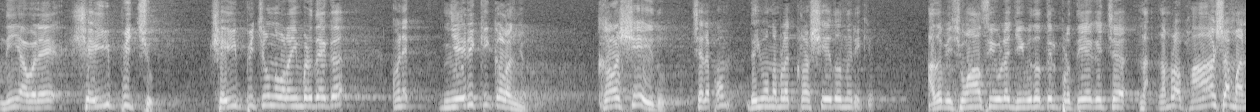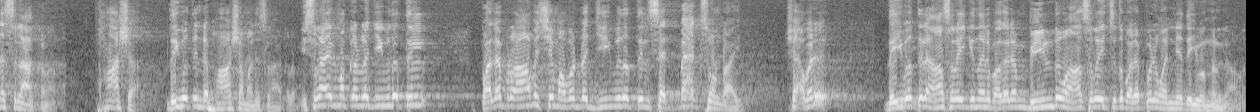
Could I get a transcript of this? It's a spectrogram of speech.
നീ അവരെ ക്ഷയിപ്പിച്ചു. ക്ഷയിപ്പിച്ചു എന്ന് പറയുമ്പോഴത്തേക്ക് അവനെ ഞെരുക്കിക്കളഞ്ഞു. ക്രഷ് ചെയ്തു. ചിലപ്പം ദൈവം നമ്മളെ ക്രഷ് ചെയ്തു തന്നിരിക്കും അത് വിശ്വാസിയുടെ ജീവിതത്തിൽ പ്രത്യേകിച്ച് നമ്മളെ ഭാഷ മനസ്സിലാക്കണം. ഭാഷ ദൈവത്തിന്റെ ഭാഷ മനസ്സിലാക്കണം. ഇസ്രായേൽ മക്കളുടെ ജീവിതത്തിൽ പല പ്രാവശ്യം അവരുടെ ജീവിതത്തിൽ സെറ്റ് ബാക്സ് ഉണ്ടായി. പക്ഷെ അവർ ദൈവത്തിൽ ആശ്രയിക്കുന്നതിന് പകരം വീണ്ടും ആശ്രയിച്ചത് പലപ്പോഴും അന്യ ദൈവങ്ങളിലാണ്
